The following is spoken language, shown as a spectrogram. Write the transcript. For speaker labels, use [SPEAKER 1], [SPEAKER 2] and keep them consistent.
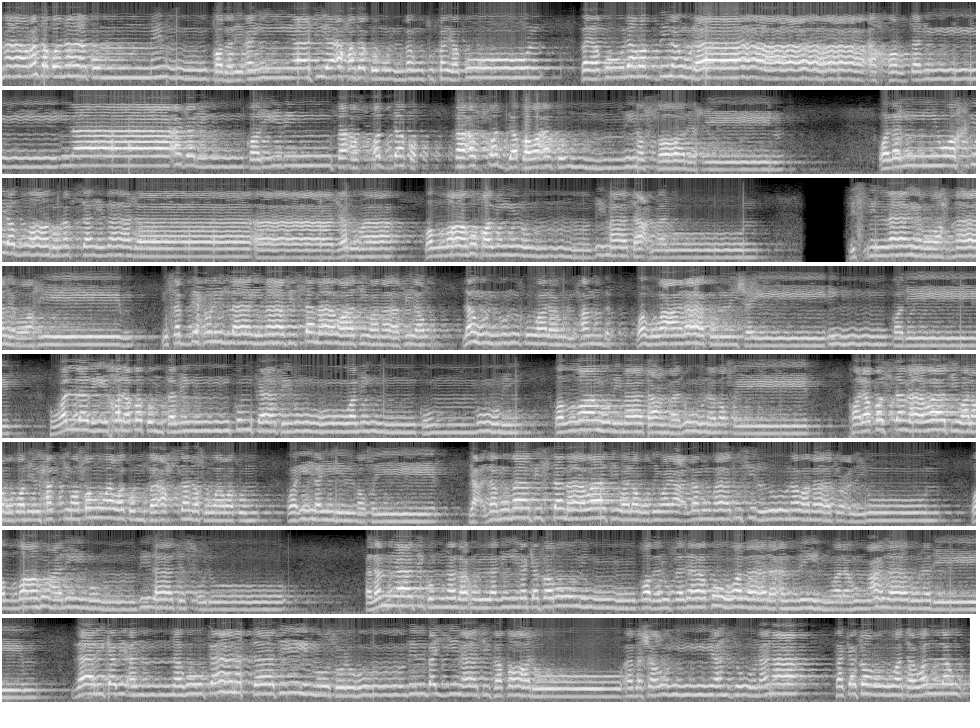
[SPEAKER 1] مما رزقناكم من قبل أن يأتي أحدكم الموت فيقول فيقول رب لولا أخرتني إلى أجل قريب فأصدق, فأصدق وأكن من الصالحين. ولن يوخر الله نفسا إذا جاء آجلها. والله قبير بما تعملون. بسم الله الرحمن الرحيم. يسبح لله ما في السماوات وما في الأرض. له الملك وله الحمد. وهو على كل شيء قدير. هو الذي خلقكم فمنكم كافر ومنكم مؤمن. والله بما تعملون بصير. خلق السماوات والأرض بالحق وصوركم فأحسن صوركم وإليه المصير. يعلم ما في السماوات والأرض ويعلم ما تسرون وما تعلنون. والله عليم بذات الصدور۔ ألم ياتكم نبأ الذين كفروا من قبل فذاقوا وبال أمرهم ولهم عذاب نديم ذلك بأنه كانت تاتيهم رسلهم بالبينات فقالوا أبشر يهدوننا فكفروا وتولوا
